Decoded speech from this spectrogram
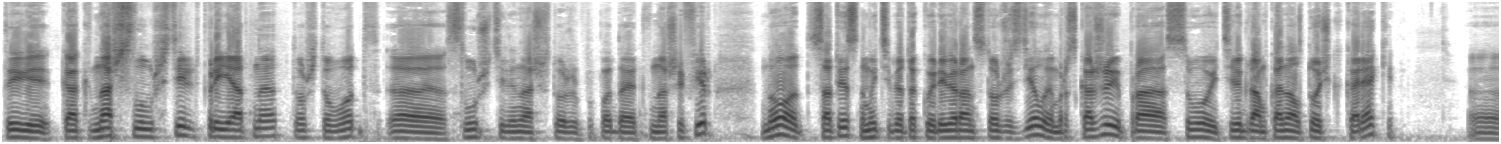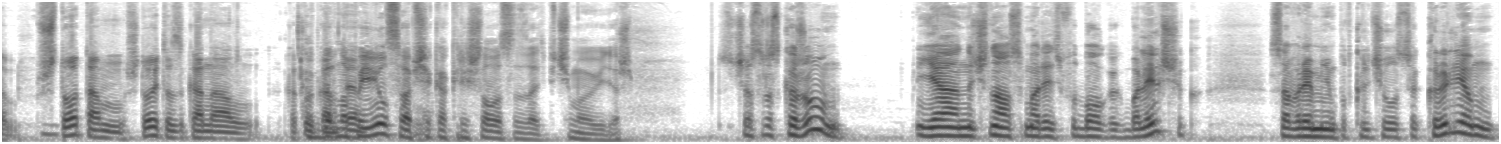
ты как наш слушатель, приятно то, что вот э, слушатели наши тоже попадают в наш эфир. Но, соответственно, мы тебе такой реверанс тоже сделаем. Расскажи про свой телеграм-канал «Точка коряки». Э, что там, что это за канал, какой как давно появился вообще, как решил его создать, почему его видишь? Сейчас расскажу. Я начинал смотреть футбол как болельщик. Со временем подключился к крыльям.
